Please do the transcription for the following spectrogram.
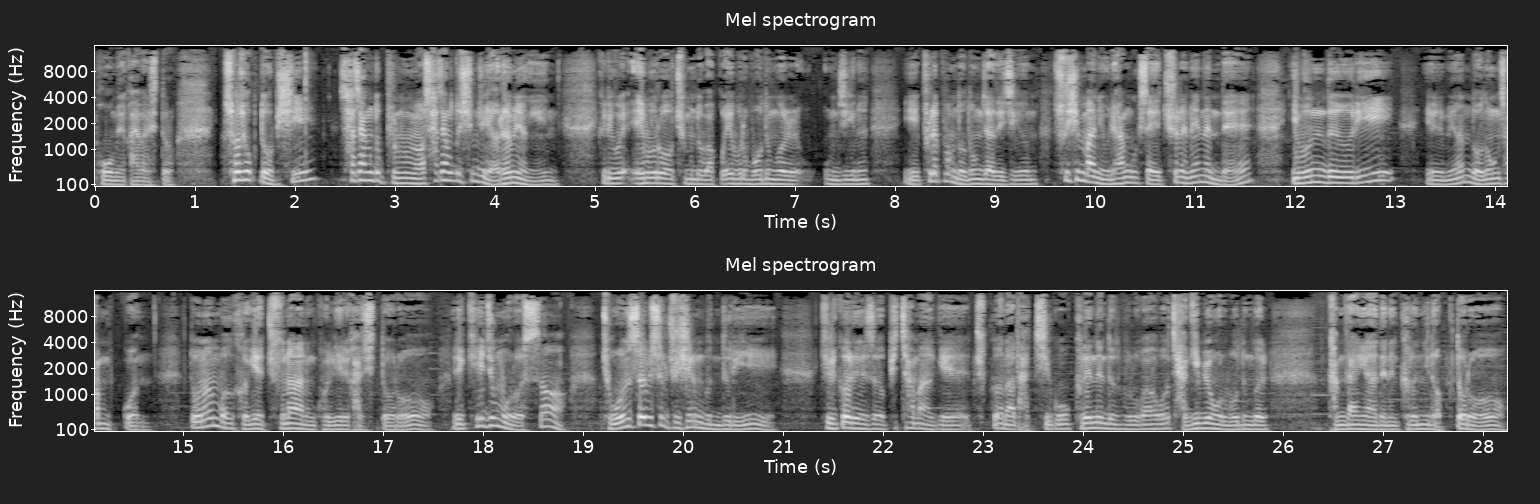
보험에 가입할 수 있도록 소속도 없이 사장도 불문하고 사장도 심지어 여러 명인 그리고 앱으로 주문도 받고 앱으로 모든 걸 움직이는 이 플랫폼 노동자들이 지금 수십만이 우리 한국 사회에 출연했는데 이분들이 예를 들면 노동 삼권 또는 뭐 거기에 준하는 권리를 가지도록 이렇게 해줌으로써 좋은 서비스를 주시는 분들이 길거리에서 비참하게 죽거나 다치고 그랬는데도 불구하고 자기 비용으로 모든 걸 감당해야 되는 그런 일 없도록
